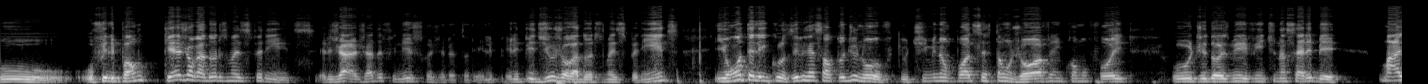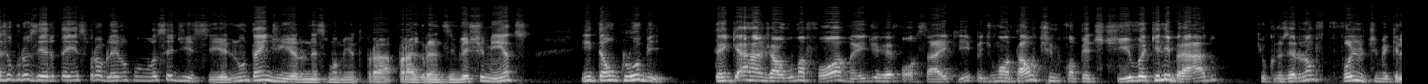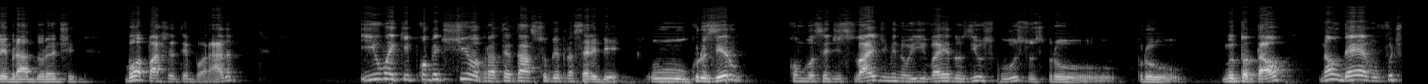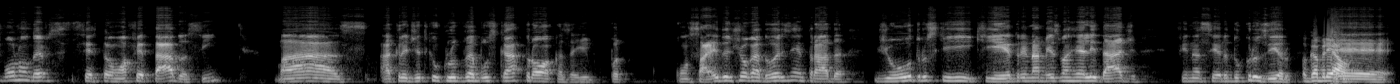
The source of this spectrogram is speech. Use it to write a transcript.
O, o Filipão quer jogadores mais experientes. Ele já, já definiu isso com a diretoria. Ele, ele pediu jogadores mais experientes e ontem ele, inclusive, ressaltou de novo que o time não pode ser tão jovem como foi o de 2020 na Série B. Mas o Cruzeiro tem esse problema, como você disse. Ele não tem dinheiro nesse momento para grandes investimentos. Então o clube tem que arranjar alguma forma aí de reforçar a equipe, de montar um time competitivo, equilibrado, que o Cruzeiro não foi um time equilibrado durante boa parte da temporada, e uma equipe competitiva para tentar subir para a Série B. O Cruzeiro, como você disse, vai diminuir, vai reduzir os custos pro, pro, no total. Não deve, o futebol não deve ser tão afetado assim, mas acredito que o clube vai buscar trocas aí, com saída de jogadores e entrada de outros que, que entrem na mesma realidade financeira do Cruzeiro. O Gabriel. É...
